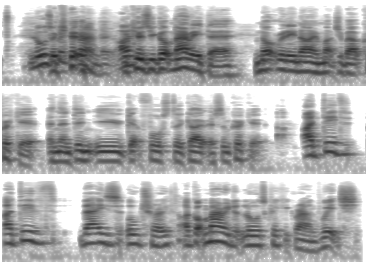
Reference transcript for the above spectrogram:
Lord's Cricket Ground. I- because you got married there, not really knowing much about cricket, and then didn't you get forced to go to some cricket? I did. I did. That is all true. I got married at Lord's Cricket Ground, which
